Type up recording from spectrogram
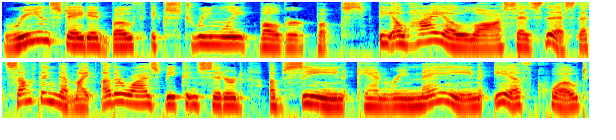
reinstated both extremely vulgar books. The Ohio law says this that something that might otherwise be considered obscene can remain if, quote,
